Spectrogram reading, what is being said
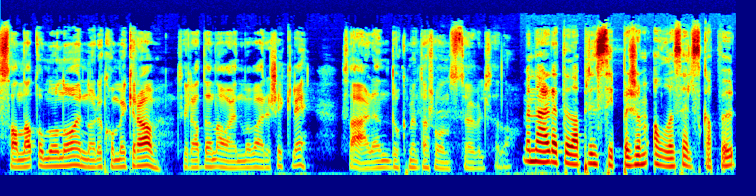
sånn at om noen år, når det kommer krav til at den AI-en må være skikkelig, så er det en dokumentasjonsøvelse da. Men er dette da prinsipper som alle selskaper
